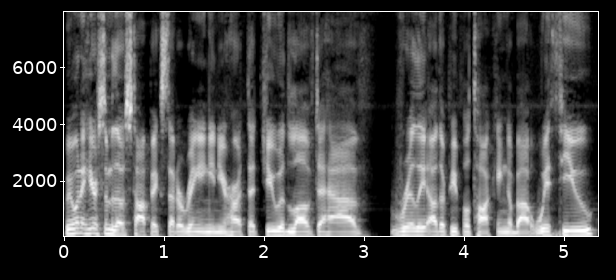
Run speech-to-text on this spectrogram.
We want to hear some of those topics that are ringing in your heart that you would love to have really other people talking about with you.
